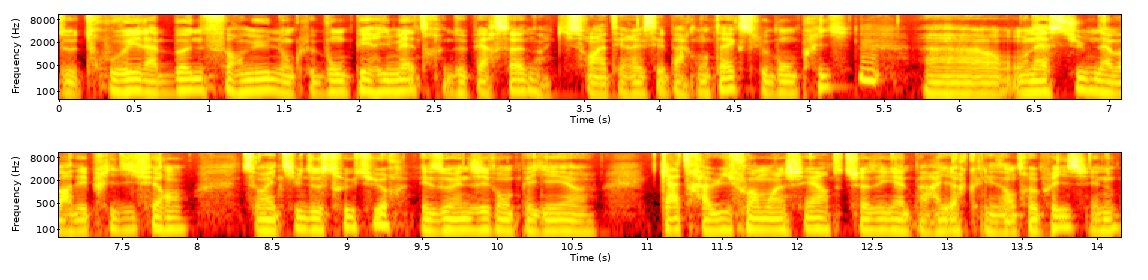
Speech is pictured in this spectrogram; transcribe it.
de trouver la bonne formule, donc le bon périmètre de personnes qui sont intéressées par contexte, le bon prix. Mm. Euh, on assume d'avoir des prix différents sur les types de structures. Les ONG vont payer euh, 4 à 8 fois moins cher, toutes choses égales par ailleurs, que les entreprises chez nous.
